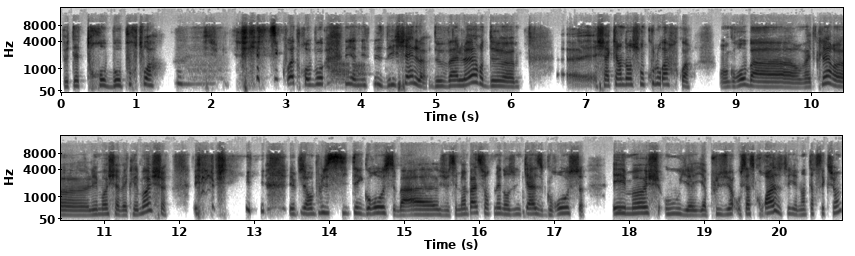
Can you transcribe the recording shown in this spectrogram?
peut-être trop beaux pour toi. c'est quoi trop beau Il y a une espèce d'échelle de valeur de euh, euh, chacun dans son couloir quoi. En gros bah on va être clair euh, les moches avec les moches et puis et puis en plus si t'es grosse bah je sais même pas si on te met dans une case grosse et moche où il y a, il y a plusieurs où ça se croise, il y a une intersection.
